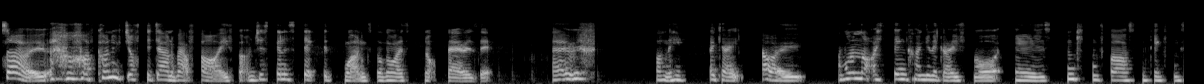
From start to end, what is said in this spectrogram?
So I've kind of jotted down about five, but I'm just going to stick with one because otherwise it's not fair, is it? Um, funny. Okay, so the one that I think I'm going to go for is Thinking Fast and Thinking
